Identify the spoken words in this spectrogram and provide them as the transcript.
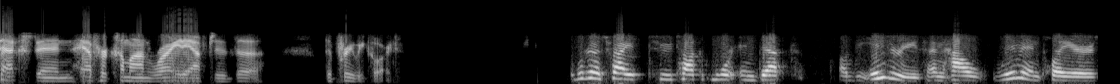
text and have her come on right after the the pre-record. We're going to try to talk more in depth of the injuries and how women players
